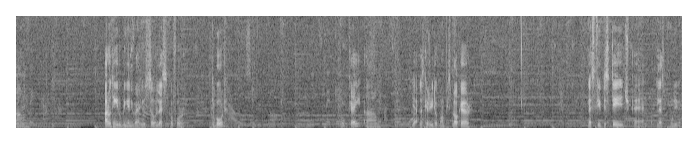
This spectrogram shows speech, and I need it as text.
Um, I don't think it will bring any value, so let's go for the board. Okay, um, yeah, let's get rid of one piece blocker. Let's leave the stage and let's move.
